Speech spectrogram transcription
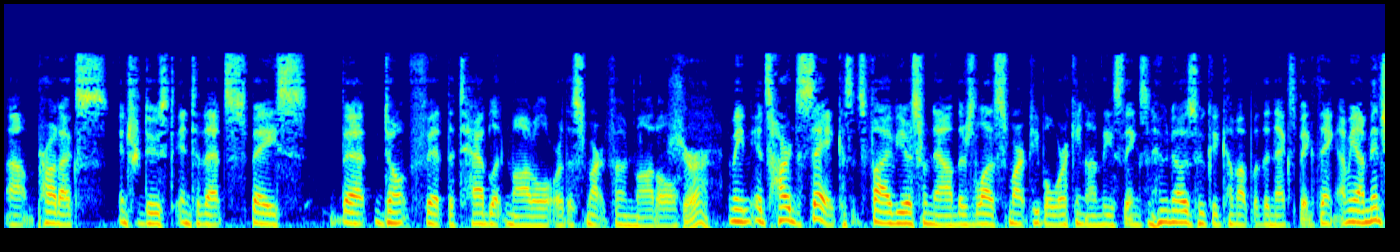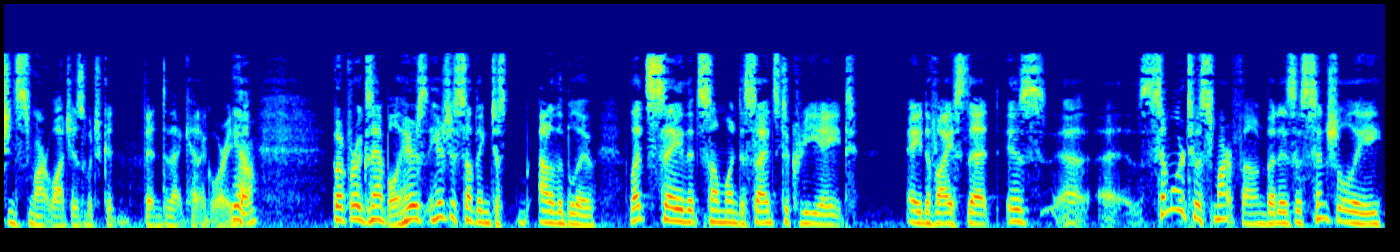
um, products introduced into that space that don't fit the tablet model or the smartphone model. Sure. I mean, it's hard to say because it's five years from now. There's a lot of smart people working on these things, and who knows who could come up with the next big thing. I mean, I mentioned smartwatches, which could fit into that category. Yeah. But, but for example, here's here's just something just out of the blue. Let's say that someone decides to create a device that is uh, uh, similar to a smartphone, but is essentially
